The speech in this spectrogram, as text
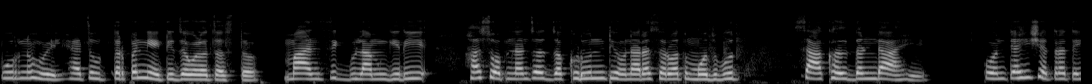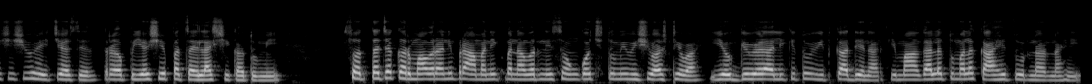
पूर्ण होईल ह्याचं उत्तर पण नियतीजवळच असतं. मानसिक गुलामगिरी हा स्वप्नांचा जखडून ठेवणारा सर्वात मजबूत साखळदंड आहे. कोणत्याही क्षेत्रात यशस्वी व्हायचे असेल तर अपयश हे पचायला शिका तुम्ही. स्वतःच्या कर्मावर आणि प्रामाणिकपणावर निसंकोच तुम्ही विश्वास ठेवा. योग्य वेळ आली की तो इतका देणार की मागायला तुम्हाला काहीच उरणार नाही.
